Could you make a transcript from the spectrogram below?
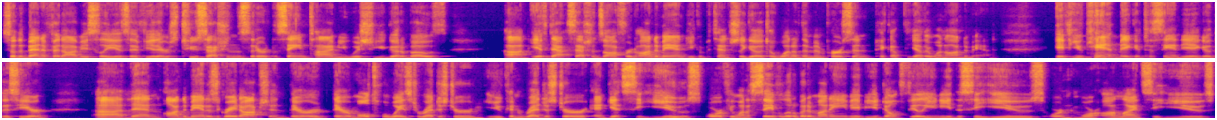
So the benefit, obviously, is if there's two sessions that are at the same time, you wish you could go to both. Um, if that session's offered on demand, you could potentially go to one of them in person, pick up the other one on demand. If you can't make it to San Diego this year, uh, then on demand is a great option. There are there are multiple ways to register. You can register and get CEUs, or if you want to save a little bit of money, maybe you don't feel you need the CEUs or more online CEUs,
